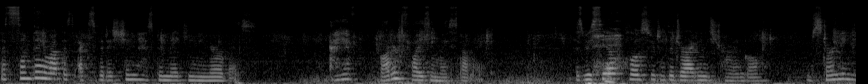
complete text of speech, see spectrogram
But something about this expedition has been making me nervous. I have butterflies in my stomach. As we sail closer to the Dragon's Triangle, I'm starting to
